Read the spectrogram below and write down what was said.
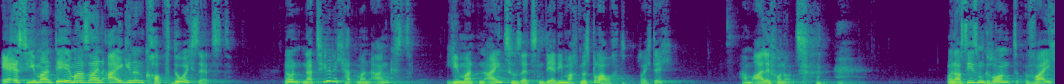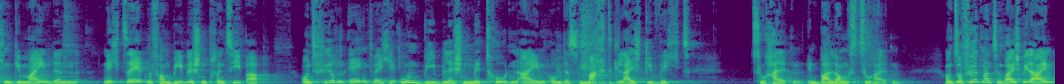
Er ist jemand, der immer seinen eigenen Kopf durchsetzt. Nun, natürlich hat man Angst, jemanden einzusetzen, der die Macht missbraucht. Richtig? Haben alle von uns. Und aus diesem Grund weichen Gemeinden nicht selten vom biblischen Prinzip ab und führen irgendwelche unbiblischen Methoden ein, um das Machtgleichgewicht zu halten, in Balance zu halten. Und so führt man zum Beispiel ein,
